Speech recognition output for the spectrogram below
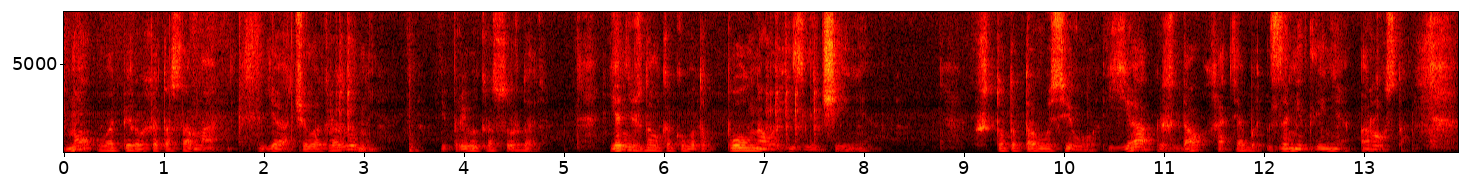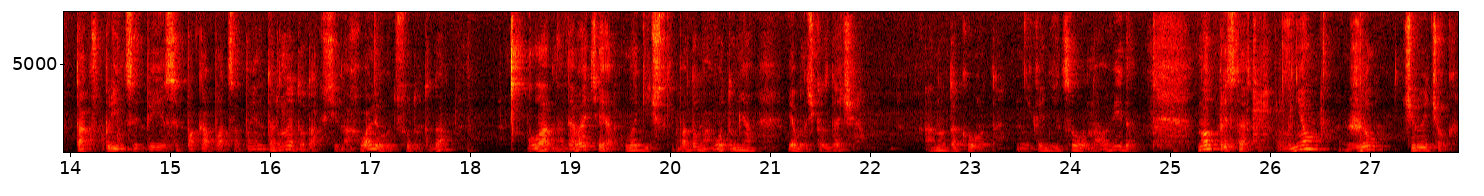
Ну, во-первых, это самое, я человек разумный и привык рассуждать. Я не ждал какого-то полного излечения, что-то того всего. Я ждал хотя бы замедления роста. Так, в принципе, если покопаться по интернету, так все нахваливают суда-то, да? Ладно, давайте логически подумаем. Вот у меня яблочко с дачи. Оно такого вот некондиционного вида. Но вот представьте, в нем жил червячок.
